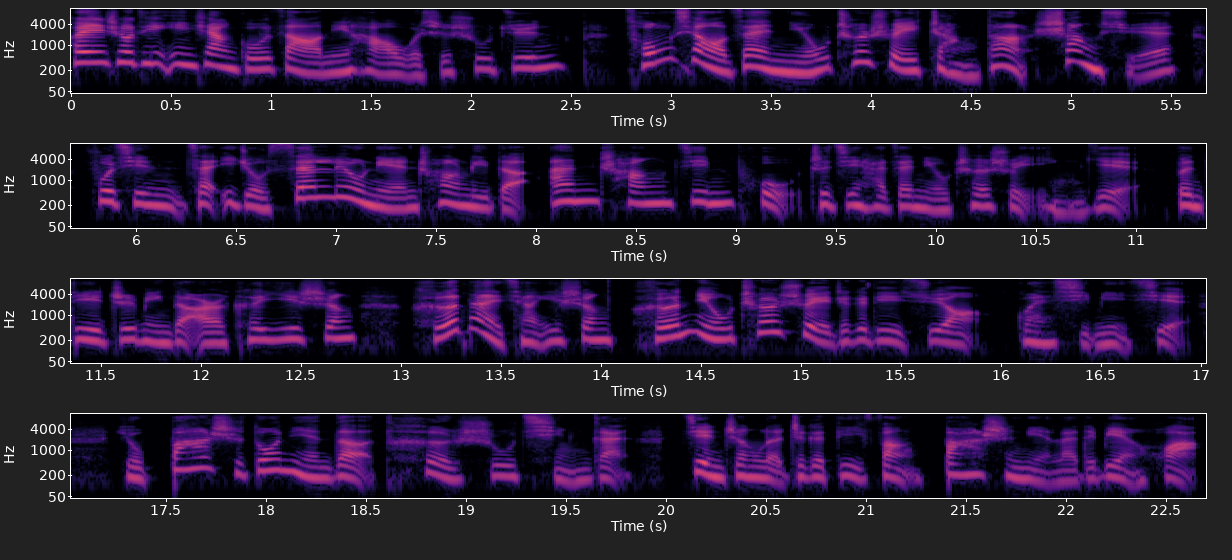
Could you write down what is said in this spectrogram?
欢迎收听《印象古早》。你好，我是淑君。从小在牛车水长大上学，父亲在一九三六年创立的安昌金铺，至今还在牛车水营业。本地知名的儿科医生何乃强医生和牛车水这个地区哦关系密切，有八十多年的特殊情感，见证了这个地方八十年来的变化。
